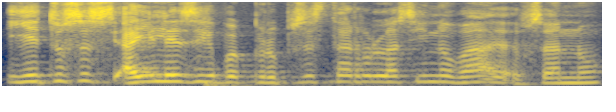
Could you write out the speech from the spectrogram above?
Y entonces ahí les dije, pero, pero, pues esta rola así no va, o sea, no.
